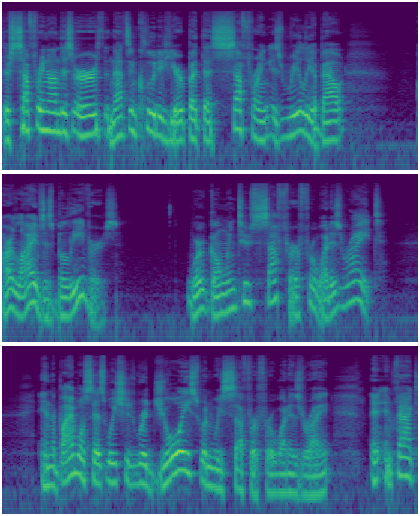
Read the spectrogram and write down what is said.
There's suffering on this earth, and that's included here, but the suffering is really about our lives as believers we're going to suffer for what is right. And the Bible says we should rejoice when we suffer for what is right. In fact,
